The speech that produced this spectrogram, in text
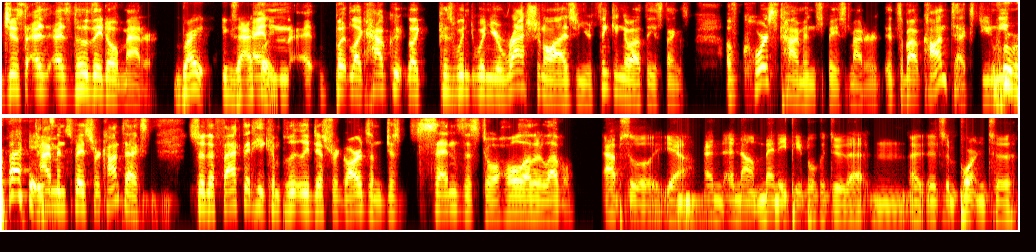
just as, as though they don't matter Right. Exactly. and uh, but like how could like because when when you're rationalizing you're thinking about these things of course time and space matter it's about context you need right. time and space for context so the fact that he completely disregards them just sends this to a whole other level Absolutely, yeah, and and not many people could do that, and uh, it's important to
